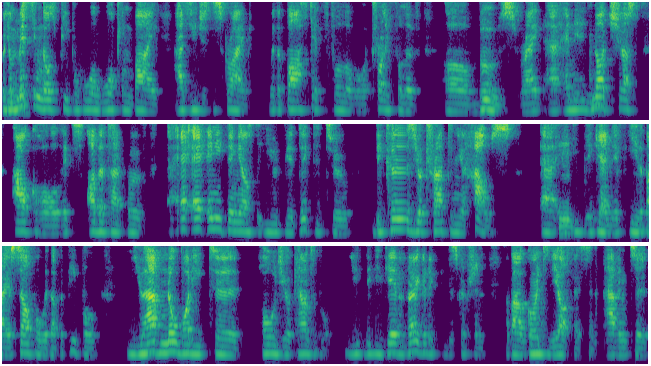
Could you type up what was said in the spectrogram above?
but you're mm-hmm. missing those people who are walking by as you just described with a basket full of or trolley full of of booze right uh, and it's not just alcohol it's other type of a- anything else that you'd be addicted to because you're trapped in your house uh, mm. again if either by yourself or with other people you have nobody to hold you accountable you, you gave a very good description about going to the office and having to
